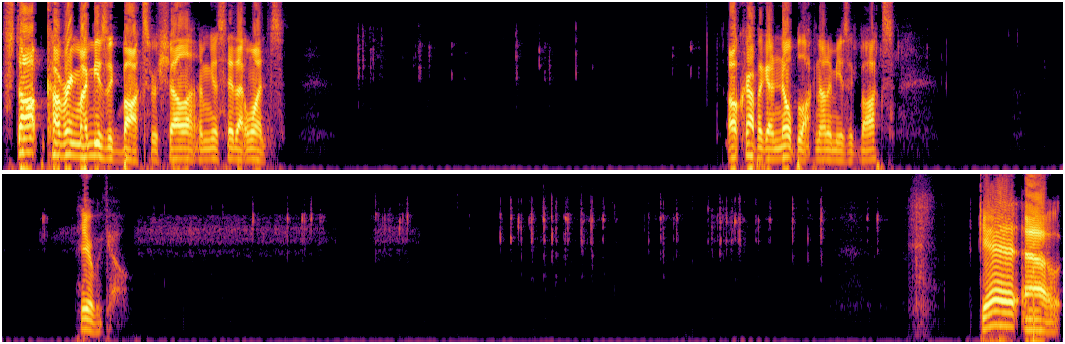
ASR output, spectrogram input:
Stop covering my music box, Rochelle. I'm gonna say that once. Oh crap, I got a note block, not a music box. Here we go. Get out.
